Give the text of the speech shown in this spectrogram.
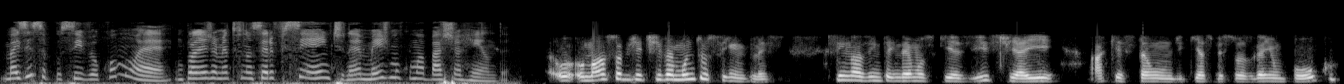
Mas isso é possível? Como é? Um planejamento financeiro eficiente, né? mesmo com uma baixa renda. O, o nosso objetivo é muito simples. Sim, nós entendemos que existe aí a questão de que as pessoas ganham pouco,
